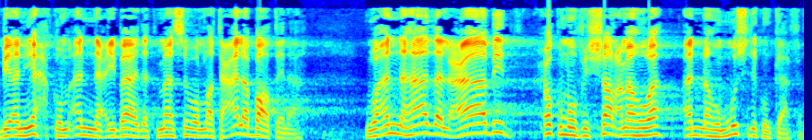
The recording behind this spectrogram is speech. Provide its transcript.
بأن يحكم أن عبادة ما سوى الله تعالى باطلة وأن هذا العابد حكمه في الشرع ما هو؟ أنه مشرك كافر.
